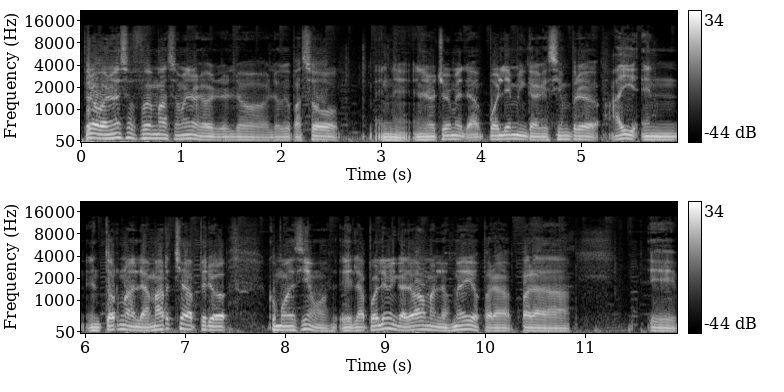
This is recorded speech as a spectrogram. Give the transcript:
Pero bueno, eso fue más o menos lo, lo- lo que pasó en, en el 8M, la polémica que siempre hay en, en torno a la marcha, pero como decíamos, eh, la polémica la arman los medios para, para eh,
